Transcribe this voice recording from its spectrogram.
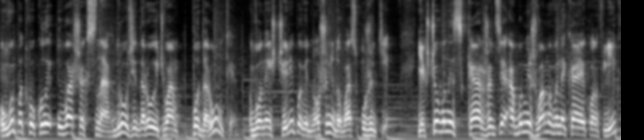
У випадку, коли у ваших снах друзі дарують вам подарунки, вони щирі по відношенню до вас у житті. Якщо вони скаржаться або між вами виникає конфлікт,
